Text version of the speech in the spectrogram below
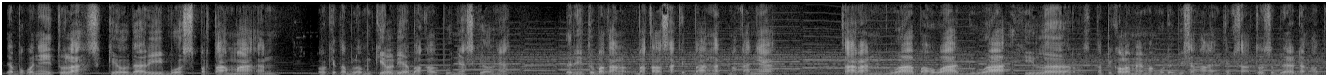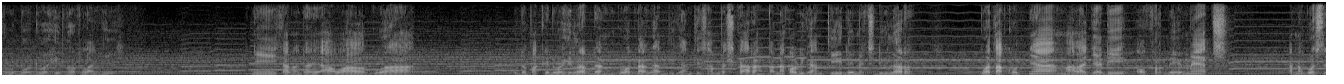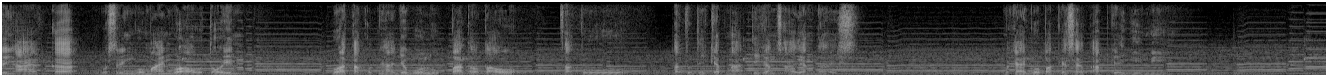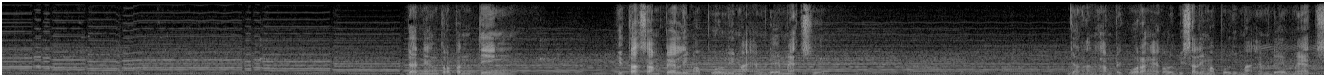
Ya pokoknya itulah skill dari bos pertama kan. Kalau kita belum kill dia bakal punya skillnya. Dan itu bakal bakal sakit banget. Makanya saran gua bawa dua healer. Tapi kalau memang udah bisa ngalahin tim satu sebenarnya udah nggak perlu bawa dua healer lagi. Ini karena dari awal gua udah pakai dua healer dan gua nggak ganti-ganti sampai sekarang. Karena kalau diganti damage dealer gua takutnya malah jadi over damage karena gue sering AFK gue sering gue main gue autoin. Gua takutnya aja gue lupa tahu-tahu satu satu tiket mati kan sayang guys. Makanya gue pakai setup kayak gini. Dan yang terpenting kita sampai 55 m damage sih. Jangan sampai kurang ya kalau bisa 55 m damage.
